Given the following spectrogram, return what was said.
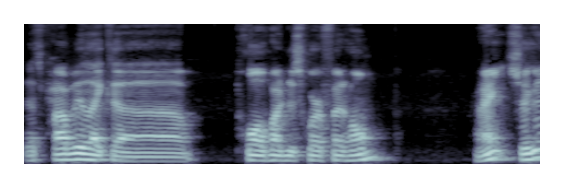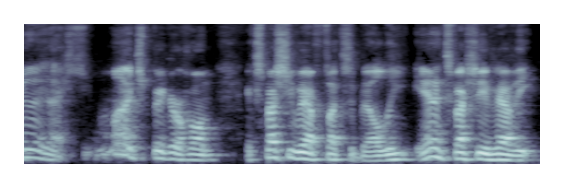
that's probably like a 1200 square foot home right? So you're to get a much bigger home, especially if you have flexibility and especially if you have the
